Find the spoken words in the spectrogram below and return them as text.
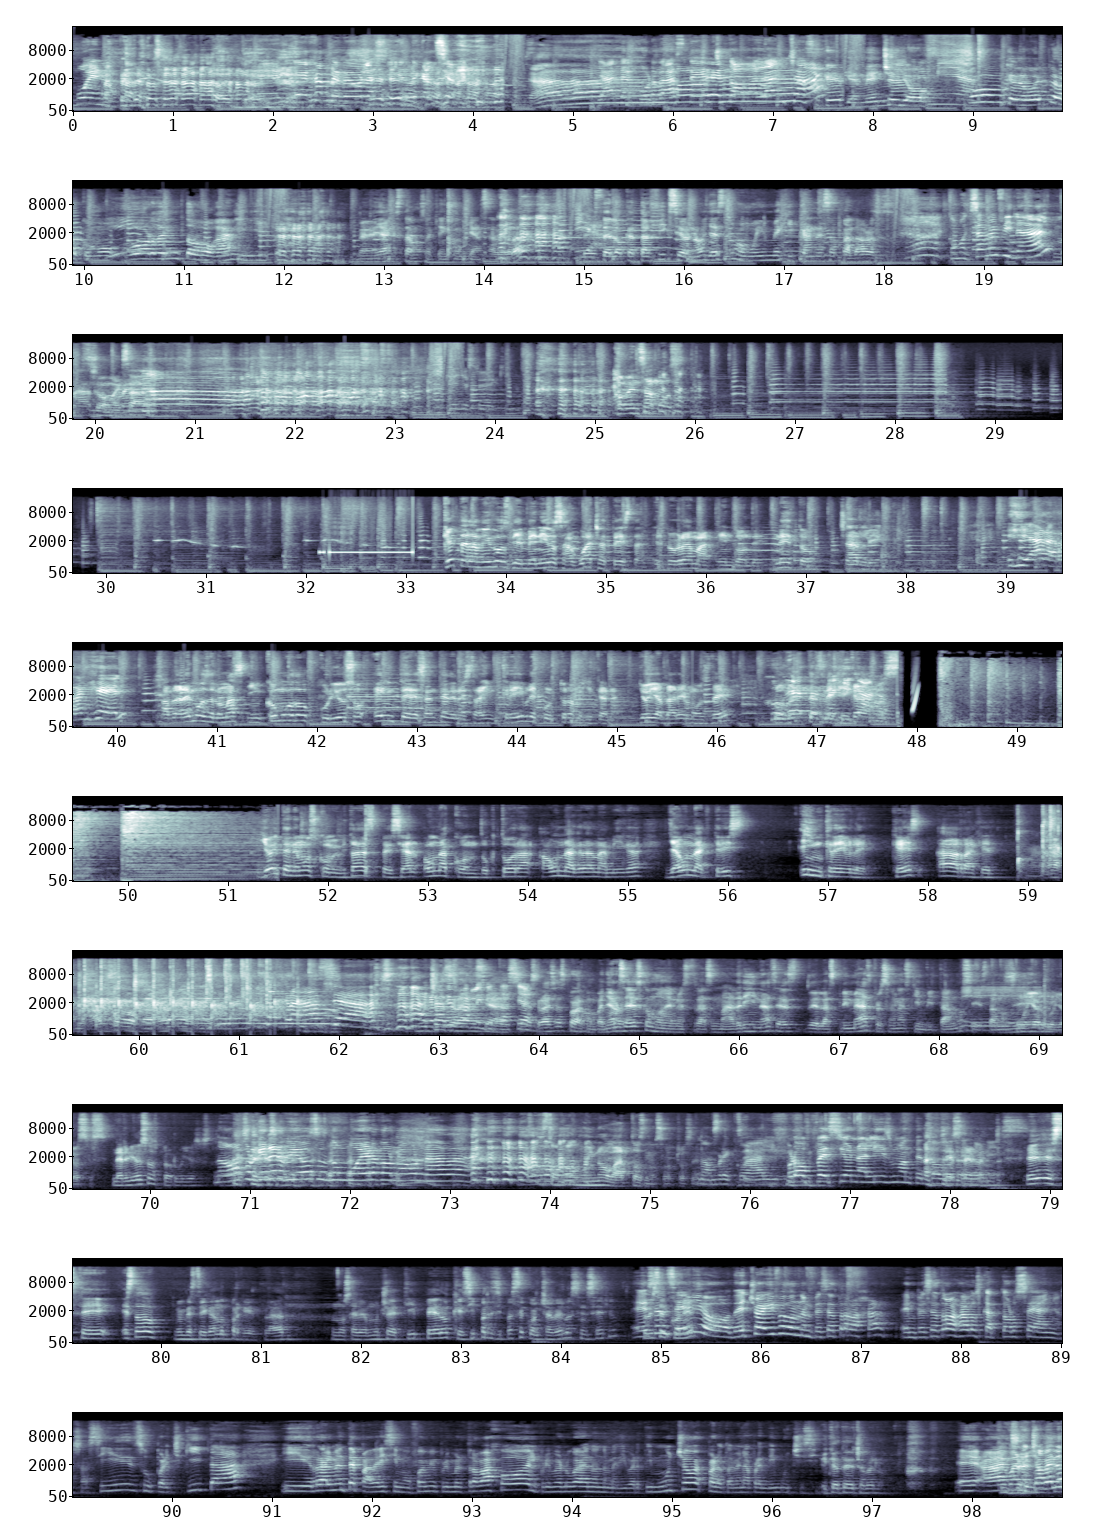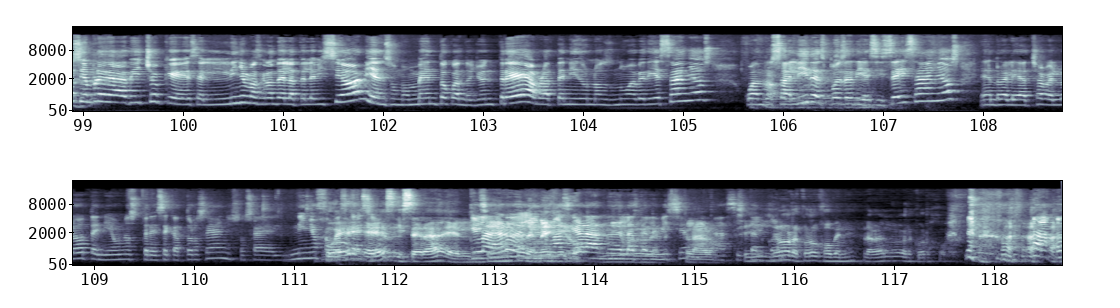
Bueno, eh, déjame veo la siguiente canción. Ah, ¿Ya te acordaste de tu avalancha? Que, que me eche yo. ¡pum! Que me voy, pero como gorda en tobogán. Y, Bueno, ya que estamos aquí en confianza, ¿verdad? Sí. Te, te lo catafixio, ¿no? Ya es como muy mexicana esa palabra. ¿Como examen final? Más Como examen. No. que ya estoy aquí. Comenzamos. ¿Qué tal amigos? Bienvenidos a Guacha Testa, el programa en donde Neto Charlie. Y ahora, Rangel. hablaremos de lo más incómodo, curioso e interesante de nuestra increíble cultura mexicana. Y hoy hablaremos de Juguetes mexicanos. Y hoy tenemos como invitada especial a una conductora, a una gran amiga y a una actriz increíble, que es Ara Rangel. Aplausos, ahora. Muchas gracias. Muchas gracias, por la invitación. Gracias por acompañarnos. Eres como de nuestras madrinas, eres de las primeras personas que invitamos y estamos Sí. muy orgullosos. Nerviosos pero orgullosos. No, ¿por qué nerviosos? No muerdo, no hago nada. Somos muy novatos nosotros. en No, hombre, esto. ¿cuál? Profesionalismo ante todo, Sí, señores. Eh, Este, he estado investigando porque la verdad no sabía mucho de ti, pero que sí participaste con Chabelo, ¿es en serio? Es ¿Estuviste en él? serio. De hecho, ahí fue donde empecé a trabajar. Empecé a trabajar a los 14 años, así, súper chiquita. Y realmente padrísimo. Fue mi primer trabajo, el primer lugar en donde me divertí mucho, pero también aprendí muchísimo. ¿Y qué tiene Chabelo? Eh, ay, bueno, Chabelo siempre ha dicho que es el niño más grande de la televisión y en su momento cuando yo entré habrá tenido unos 9, 10 años. Cuando Ah, salí después de sí. 16 años, en realidad Chabelo tenía unos 13, 14 años. O sea, el niño jamás Fue, es y será el Claro, niño el de niño más México. grande de Niño la más grande, televisión. Claro. Así Sí, yo no lo recuerdo joven, ¿eh? La verdad no lo recuerdo joven.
